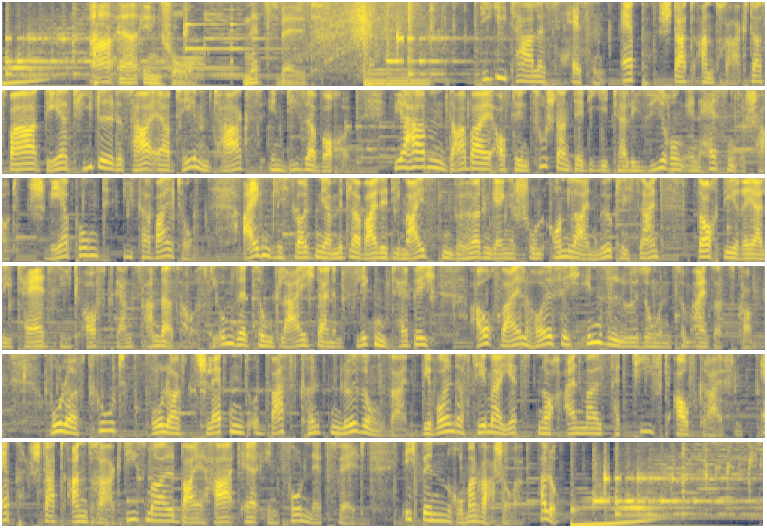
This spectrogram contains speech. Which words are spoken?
HR Info. Netzwelt Digitales Hessen. App statt Antrag. Das war der Titel des HR-Thementags in dieser Woche. Wir haben dabei auf den Zustand der Digitalisierung in Hessen geschaut. Schwerpunkt die Verwaltung. Eigentlich sollten ja mittlerweile die meisten Behördengänge schon online möglich sein, doch die Realität sieht oft ganz anders aus. Die Umsetzung gleicht einem Flickenteppich, auch weil häufig Insellösungen zum Einsatz kommen. Wo läuft's gut? Wo läuft's schleppend? Und was könnten Lösungen sein? Wir wollen das Thema jetzt noch einmal vertieft aufgreifen. App statt Antrag. Diesmal bei HR Info Netzwelt. Ich bin Roman Warschauer. Hallo.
